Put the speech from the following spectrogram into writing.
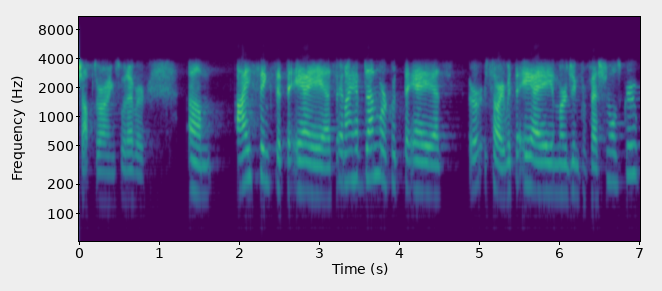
shop drawings, whatever. Um, I think that the AIAS, and I have done work with the AIAS, or sorry, with the AIA Emerging Professionals Group,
